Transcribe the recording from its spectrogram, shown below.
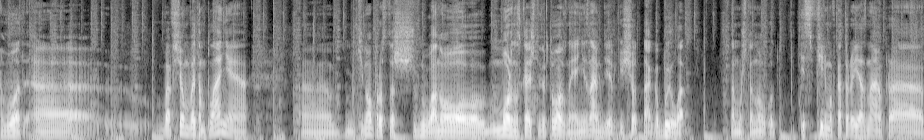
Вот. А, во всем в этом плане кино просто, ну, оно, можно сказать, что виртуозное. Я не знаю, где еще так было. Потому что, ну, вот из фильмов, которые я знаю про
